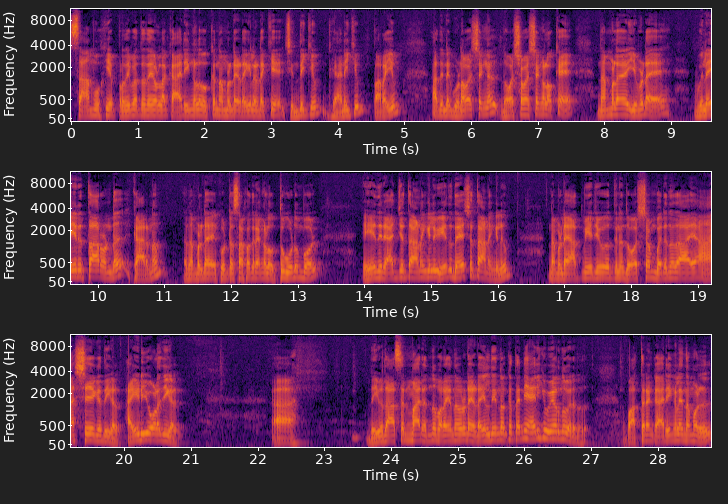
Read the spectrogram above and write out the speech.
സാമൂഹ്യ പ്രതിബദ്ധതയുള്ള കാര്യങ്ങളും ഒക്കെ നമ്മളുടെ ഇടയിലിടയ്ക്ക് ചിന്തിക്കും ധ്യാനിക്കും പറയും. അതിന്റെ ഗുണവശങ്ങൾ ദോഷവശങ്ങളൊക്കെ നമ്മൾ ഇവിടെ വിലയിരുത്താറുണ്ട്. കാരണം നമ്മളുടെ കൂട്ടു സഹോദരങ്ങൾ ഒത്തുകൂടുമ്പോൾ ഏത് രാജ്യത്താണെങ്കിലും ഏത് ദേശത്താണെങ്കിലും നമ്മുടെ ആത്മീയ ജീവിതത്തിന് ദോഷം വരുന്നതായ ആശയഗതികൾ ഐഡിയോളജികൾ ദൈവദാസന്മാരെന്ന് പറയുന്നവരുടെ ഇടയിൽ നിന്നൊക്കെ തന്നെയായിരിക്കും ഉയർന്നു വരുന്നത്. അപ്പോൾ അത്തരം കാര്യങ്ങളെ നമ്മൾ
